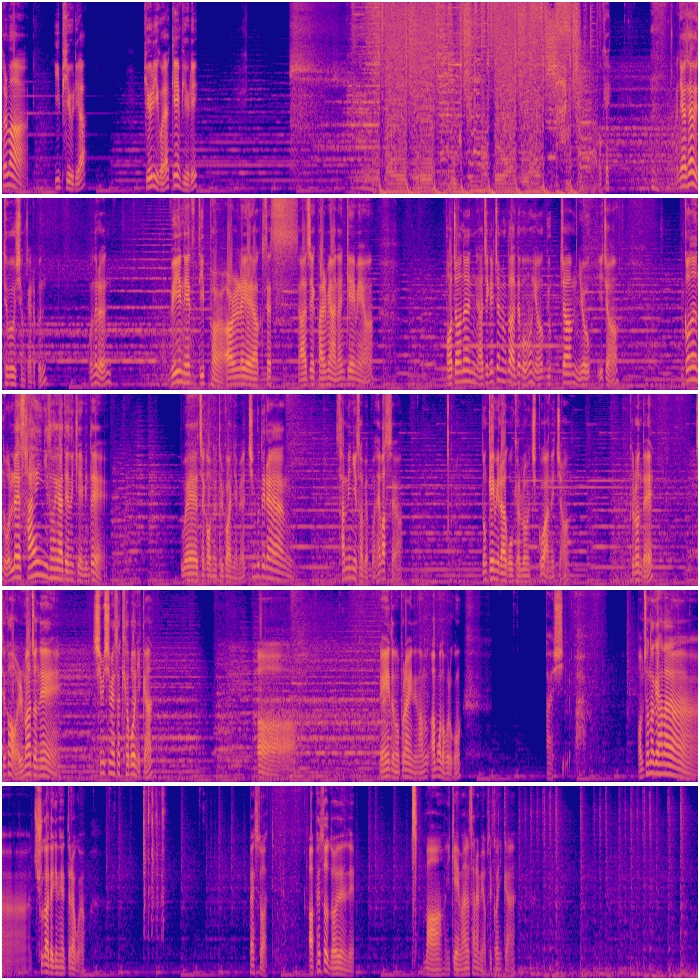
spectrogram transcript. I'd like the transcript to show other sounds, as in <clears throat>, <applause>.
설마 이 비율이야? 비율이 이거야? 게임 비율이? 오케이. 안녕하세요 유튜브 시청자 여러분. 오늘은 We Need Deeper Early Access 아직 발매 안 한 게임이에요. 버전은 아직 1.0도 안 되고 6.6이죠. 이거는 원래 4인이서 해야 되는 게임인데 왜 제가 오늘 들고 왔냐면 친구들이랑 3인이서 몇 번 해봤어요. 어떤 게임이라고 결론 짓고 안 했죠. 그런데 제가 얼마 전에 심심해서 켜보니까 어 레이든 오프라인은 아무, 아무거나 고르고 아씨 아. 엄청나게 하나 추가되긴 했더라고요 패스워드 아 패스워드 넣어야 되는데. 뭐 이 게임 하는 사람이 없을 거니까.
